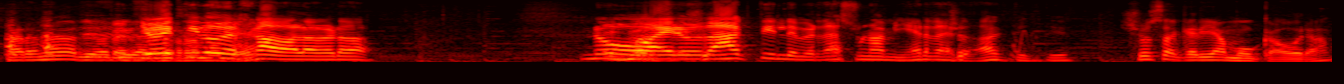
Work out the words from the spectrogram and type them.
Para nada Yo he tiro dejaba, la verdad. No, Aerodáctil, de verdad es una mierda Aerodáctil, tío. Yo sacaría a Moca ahora.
